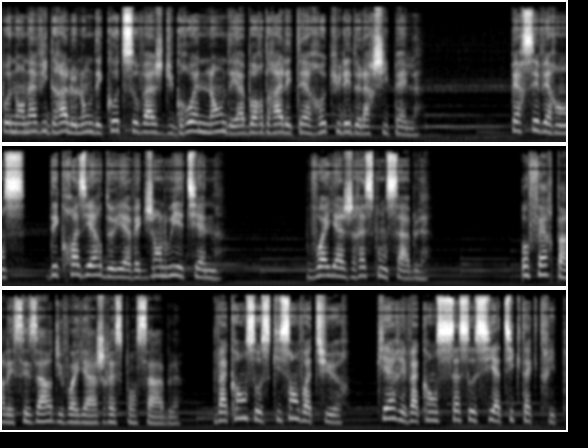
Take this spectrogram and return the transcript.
Ponant naviguera le long des côtes sauvages du Groenland et abordera les terres reculées de l'archipel. Persévérance, des croisières de et avec Jean-Louis Etienne. Voyage responsable. Offert par les Césars du voyage responsable. Vacances au ski sans voiture. Pierre et Vacances s'associent à Tic Tac Trip.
